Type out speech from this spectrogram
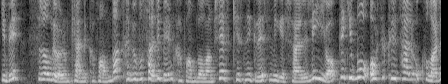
gibi sıralıyorum kendi kafamda. Tabii bu sadece benim kafamda olan bir şey. Kesinlikle resmi geçerliliği yok. Peki bu orta kriterli okullarda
